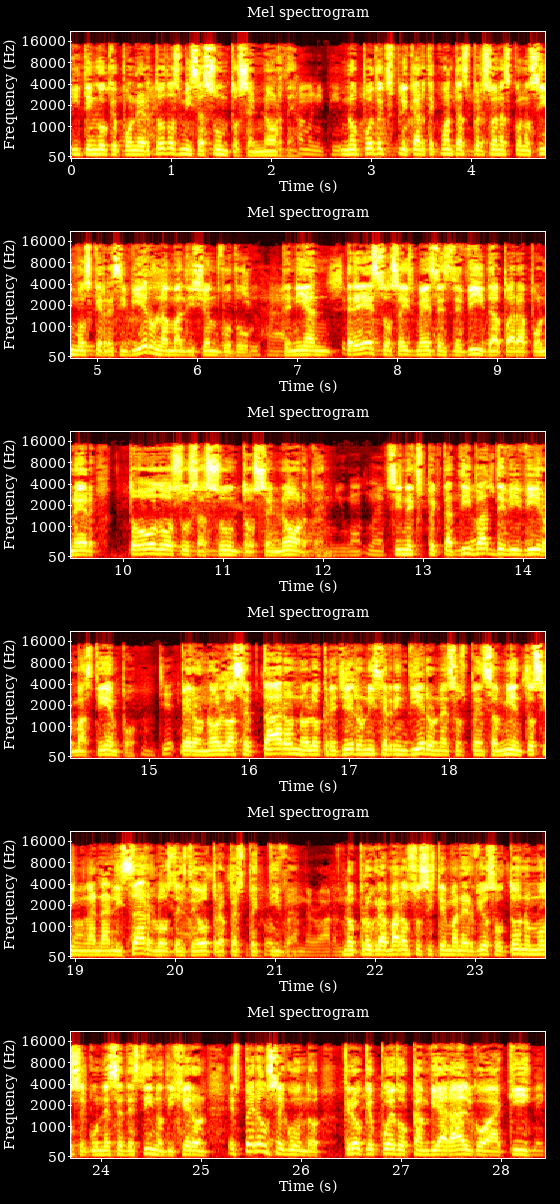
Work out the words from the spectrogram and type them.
y tengo que poner todos mis asuntos en orden. No puedo explicarte cuántas personas conocimos que recibieron la maldición vudú. Tenían tres o seis meses de vida para poner todos sus asuntos en orden, sin expectativa de vivir más tiempo. Pero no lo aceptaron, no lo creyeron y se rindieron a esos pensamientos sin analizarlos desde otra perspectiva. No programaron su sistema nervioso autónomo según ese destino. Dijeron, espera un segundo, creo que puedo cambiar algo aquí.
